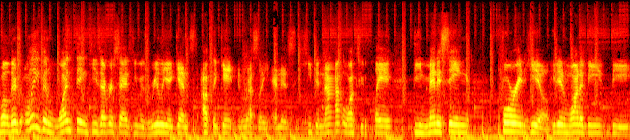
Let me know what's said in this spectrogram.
well, there's only been one thing he's ever said he was really against out the gate in wrestling, and is he did not want to play the menacing foreign heel. He didn't want to be the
